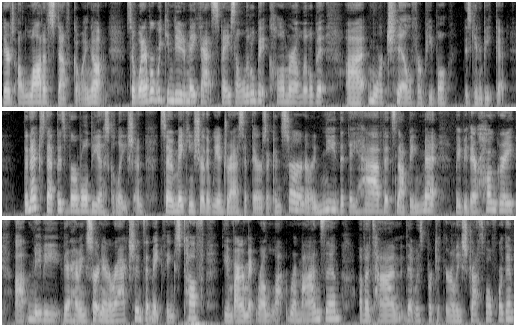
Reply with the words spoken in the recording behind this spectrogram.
there's a lot of stuff going on. So, whatever we can do to make that space a little bit calmer, a little bit uh, more chill for people is going to be good. The next step is verbal de escalation. So, making sure that we address if there's a concern or a need that they have that's not being met. Maybe they're hungry. Uh, maybe they're having certain interactions that make things tough. The environment re- reminds them of a time that was particularly stressful for them.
